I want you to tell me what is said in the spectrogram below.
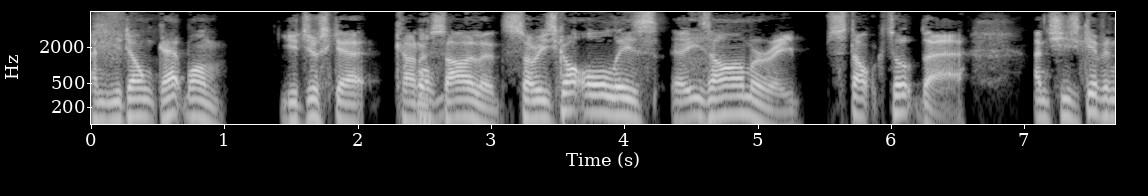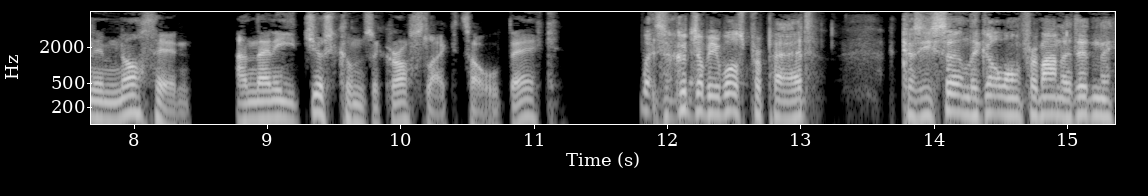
and you don't get one. You just get kind well, of silence. So he's got all his, his armory stocked up there and she's given him nothing, and then he just comes across like a total dick. Well, it's a good job he was prepared because he certainly got one from Anna, didn't he?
